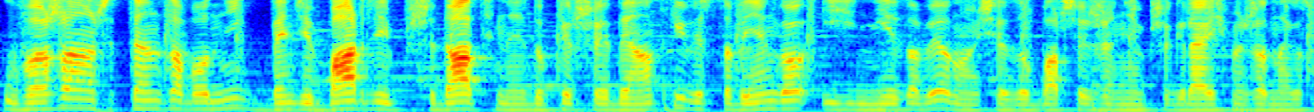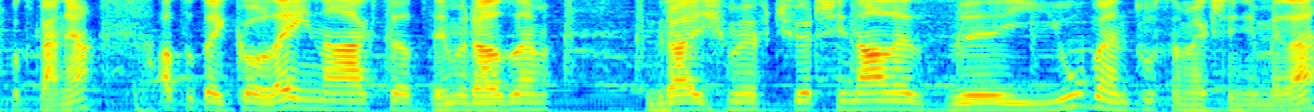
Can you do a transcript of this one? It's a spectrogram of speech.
uważałem, że ten zawodnik będzie bardziej przydatny do pierwszej jedenastki, wystawiłem go i nie zawiodą się, zobaczcie, że nie przegraliśmy żadnego spotkania, a tutaj kolejna akcja, tym razem graliśmy w ćwierćfinale z Juventusem, jak się nie mylę.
